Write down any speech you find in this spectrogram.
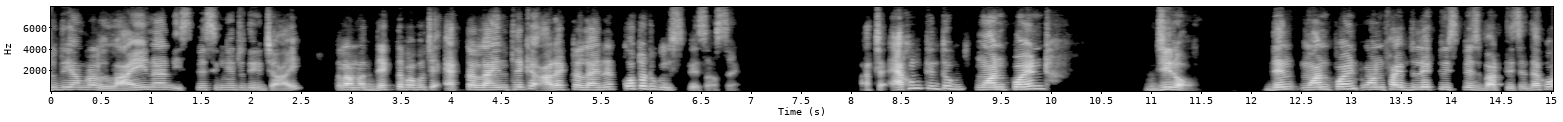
যদি আমরা লাইন অ্যান্ড স্পেসিং এ যদি যাই, তাহলে আমরা দেখতে পাবো যে একটা লাইন থেকে আরেকটা লাইনের কতটুকু স্পেস আছে। আচ্ছা এখন কিন্তু one point zero then one point one five দিলে একটু স্পেস বাড়তেছে। দেখো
